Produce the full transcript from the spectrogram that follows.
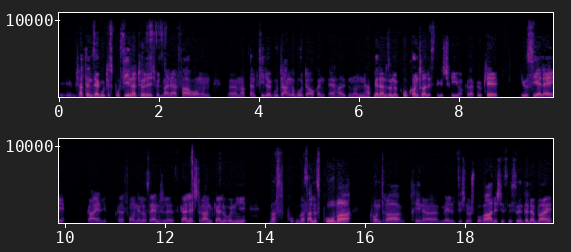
ich hatte ein sehr gutes Profil natürlich mit meiner Erfahrung und ähm, habe dann viele gute Angebote auch in, erhalten und habe mir dann so eine Pro-Kontra-Liste geschrieben und gesagt, okay, UCLA, geil, California, Los Angeles, geiler Strand, geile Uni, was, was alles Pro war. Contra, Trainer meldet sich nur sporadisch, ist nicht so hinter dabei.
